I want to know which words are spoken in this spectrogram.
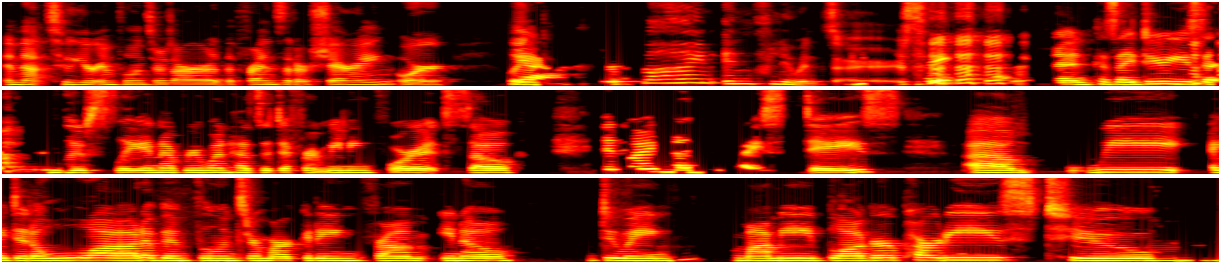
and that's who your influencers are, the friends that are sharing or like yeah. Define influencers? Because I do use it loosely and everyone has a different meaning for it. So in my med device days, um, we I did a lot of influencer marketing from, you know, doing mm-hmm. mommy blogger parties to mm-hmm.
